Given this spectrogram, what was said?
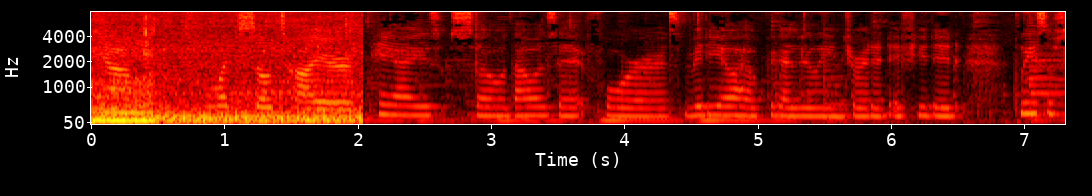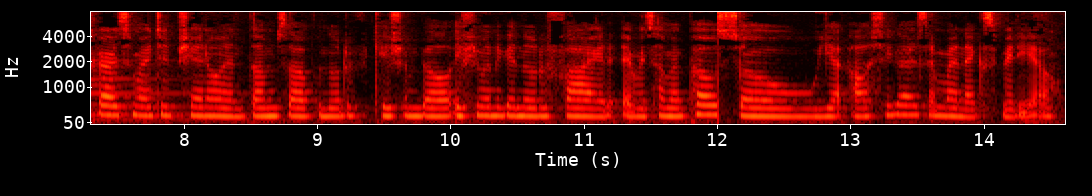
Yeah, I'm like so tired. Hey guys, so that was it for this video. I hope you guys really enjoyed it. If you did, please subscribe to my YouTube channel and thumbs up and notification bell if you want to get notified every time I post. So yeah, I'll see you guys in my next video.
